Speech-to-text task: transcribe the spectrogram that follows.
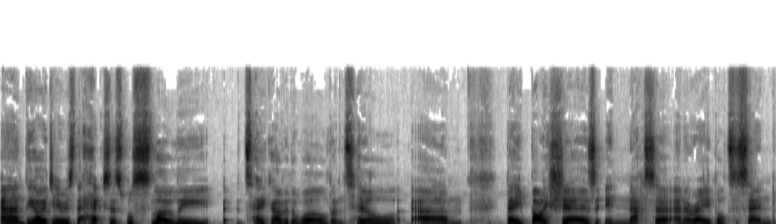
and the idea is that Hexus will slowly take over the world until um, they buy shares in NASA and are able to send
